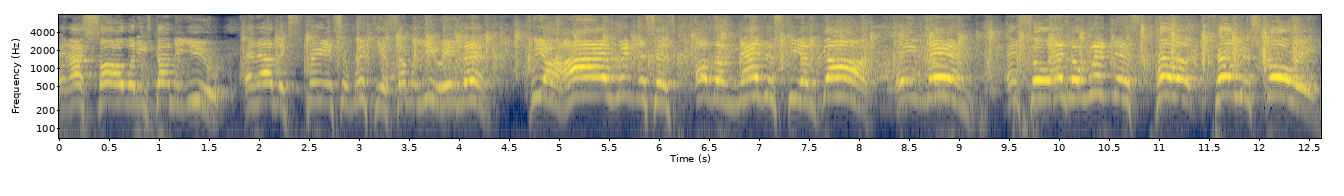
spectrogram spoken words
And I saw what he's done to you. And I've experienced it with you, some of you. Amen. We are eyewitnesses of the majesty of God. Amen. And so, as a witness, tell, tell your story.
